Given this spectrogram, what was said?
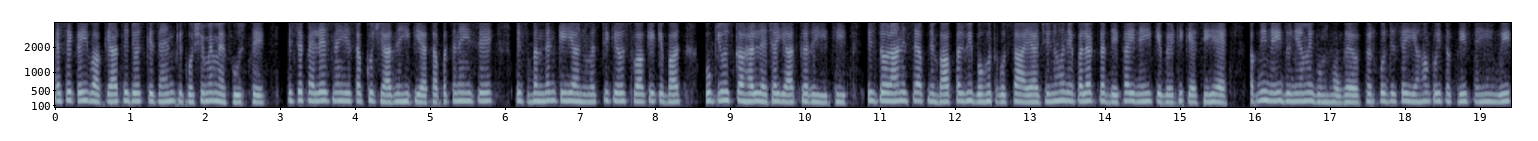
ऐसे कई वाक़ात थे जो इसके जहन के गोशे में महफूज थे। इससे पहले इसने ये सब कुछ याद नहीं किया था। पता नहीं इसे, इस बंधन के या यूनिवर्सिटी के उस वाक़े के बाद वो क्यों इसका हर लहजा याद कर रही थी। इस दौरान इसे अपने बाप पर भी बहुत गुस्सा आया, जिन्होंने पलट कर देखा ही नहीं कि बेटी कैसी है। अपनी नई दुनिया में गुम हो गए और फिर खुद इसे यहाँ कोई तकलीफ़ नहीं हुई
